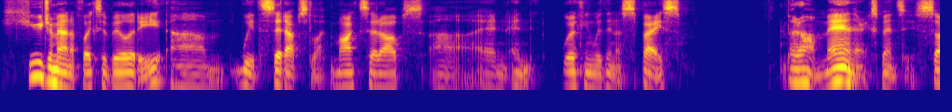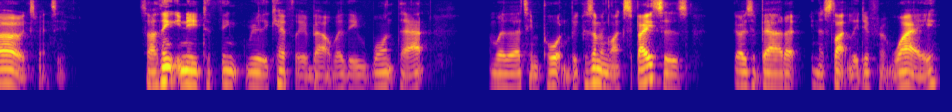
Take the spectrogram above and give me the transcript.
huge amount of flexibility um, with setups like mic setups uh, and and working within a space. But oh man, they're expensive, so expensive. So I think you need to think really carefully about whether you want that and whether that's important because something like Spaces goes about it in a slightly different way,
